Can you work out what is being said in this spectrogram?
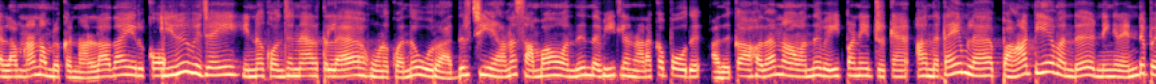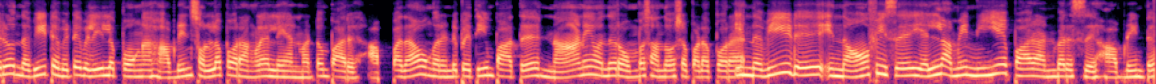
கிளம்புனா நம்மளுக்கு நல்லா தான் இருக்கும். இரு விஜய் இன்னும் கொஞ்ச நேரத்துல உனக்கு வந்து ஒரு அதிர்ச்சியான சம்பவம் வந்து இந்த வீட்டுல நடக்க போகுது. அதுக்காக தான் நான் வந்து வெயிட் பண்ணிட்டு இருக்கேன் அந்த டைம்ல பாட்டியே வந்து நீங்க ரெண்டு பேரும் இந்த வீட்டை விட்டு வெளியில போங்க அப்படின்னு சொல்ல போறாங்களா இல்லையான்னு மட்டும் பாரு. அப்பதான் உங்க ரெண்டு பேர்த்தையும் பார்த்து நானே வந்து ரொம்ப சந்தோஷப்பட போறேன். இந்த வீடு இந்த ஆபீஸ் எல்லாமே நீயே பாரு அன்பரசு அப்படின்ட்டு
